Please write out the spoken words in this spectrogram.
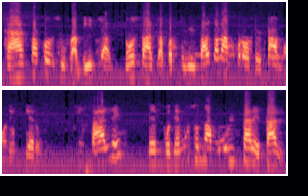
casa con su familia, no salga, porque si salga la procesamos, le hicieron. Si sale, le ponemos una multa de tal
